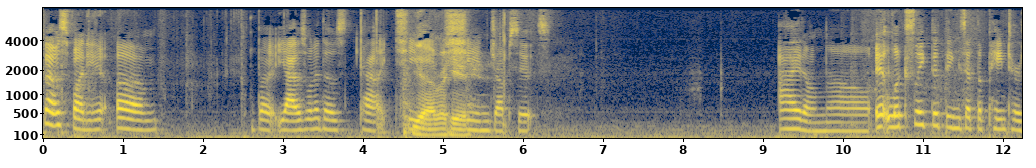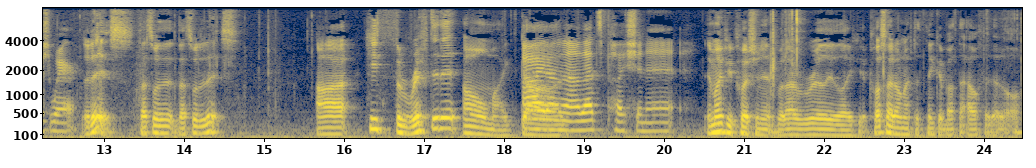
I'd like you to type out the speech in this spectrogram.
that was funny. Um, but yeah, it was one of those kind of like cheap Yeah, right. Shein jumpsuits. I don't know. It looks like the things that the painters wear. It is. That's what it, that's what it is. Uh, he thrifted it. Oh my god! I don't know. That's pushing it. It might be pushing it, but I really like it. Plus, I don't have to think about the outfit at all.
